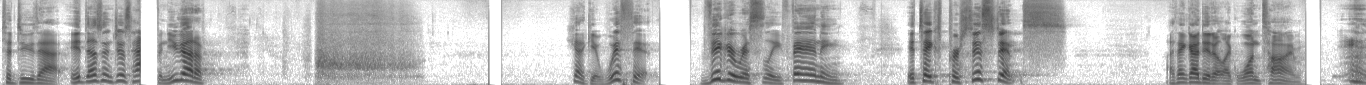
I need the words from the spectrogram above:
to do that. It doesn't just happen. You got to you got to get with it. Vigorously fanning. It takes persistence. I think I did it like one time. and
